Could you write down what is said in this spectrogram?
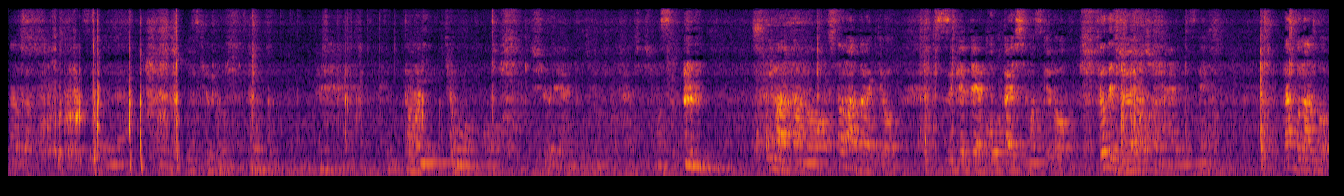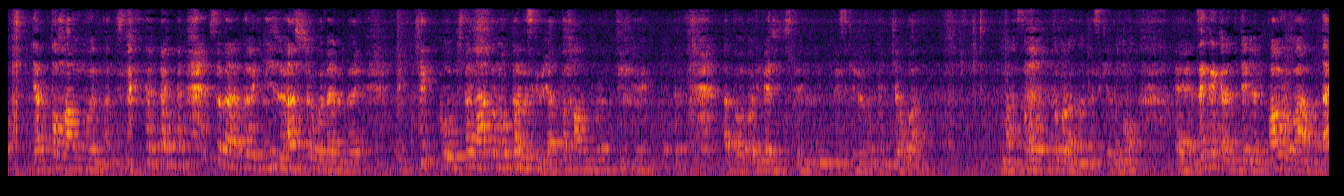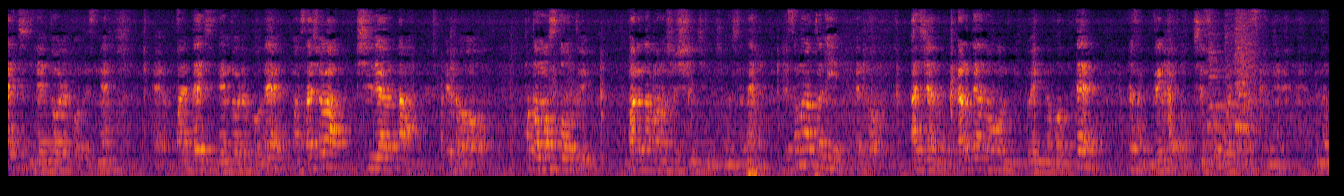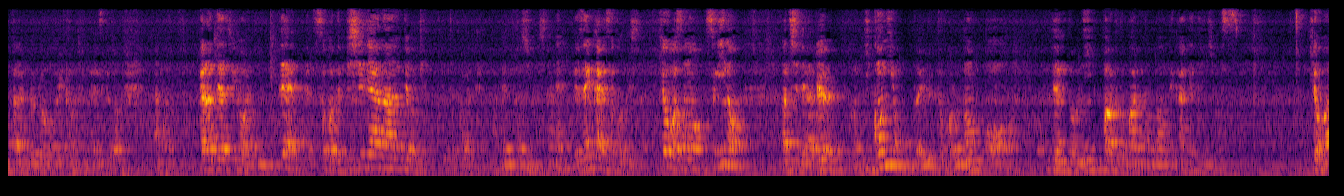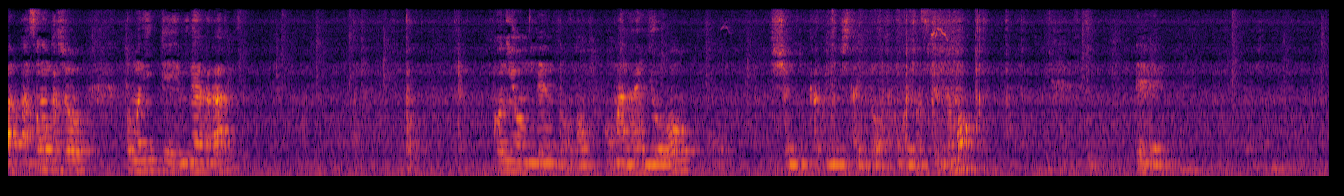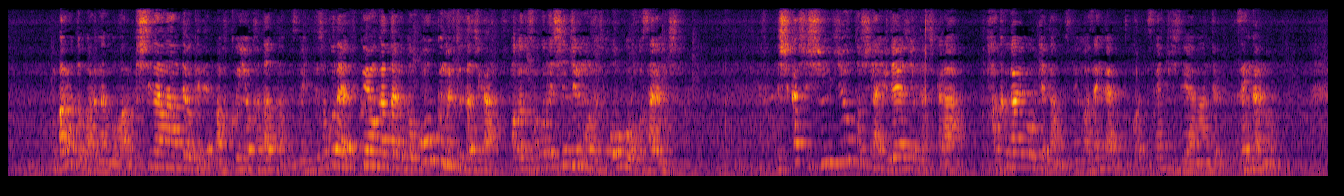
なんかですけど共に今日も主より入ってきて感謝します。今あの使徒の働きを続けて公開してますけど今日で14章に入りますね。なんとなんとやっと半分なんですね。使徒の働き28章まであるので結構来たなと思ったんですけどやっと半分っていう。あと折り返し地点ですけれども今日はまあそのところなんですけれども、えー、前回から見てるようにパウロは第一次伝道旅行ですね。第一次伝道旅行で、まあ、最初はピシリアあ、えっと、パトモス島というバルナバの出身地に来ましたね。でその後に、えっと、アジアのガラテアの方に上に登って皆さん前回の地図を覚えてますかね。なんとなくうろ覚えかもしれないですけどあのガラテア地方に行ってそこでピシリアのアンテオケっていうところで伝道しましたね。で前回はそこでした。今日はその次の町であるイコニオンというところの伝道にパウロとバルナバは出かけていきます。今日はその箇所を共に、え見ながらイコニオン伝道の、ま内容を一緒に確認したいと思いますけれども、えー、バルとバルナボはピシダナンテオケで、まあ、福音を語ったんですね。でそこで福音を語ると多くの人たちが、まあ、そこで信じる者たちが多く起こされました。しかし信じようとしないユダヤ人たちから迫害を受けたんですね、まあ、前回のところですね。ピシデアのアンテル前回の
